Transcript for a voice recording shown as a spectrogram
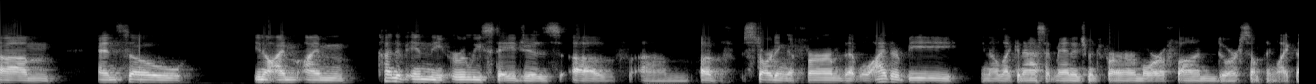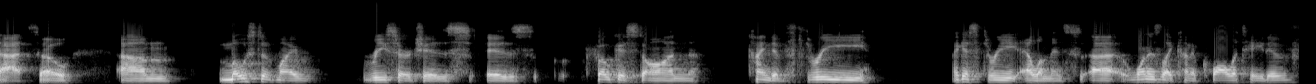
Um, and so, you know, I'm I'm kind of in the early stages of um, of starting a firm that will either be you know like an asset management firm or a fund or something like that. So um, most of my research is is focused on kind of three, I guess three elements. Uh, one is like kind of qualitative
